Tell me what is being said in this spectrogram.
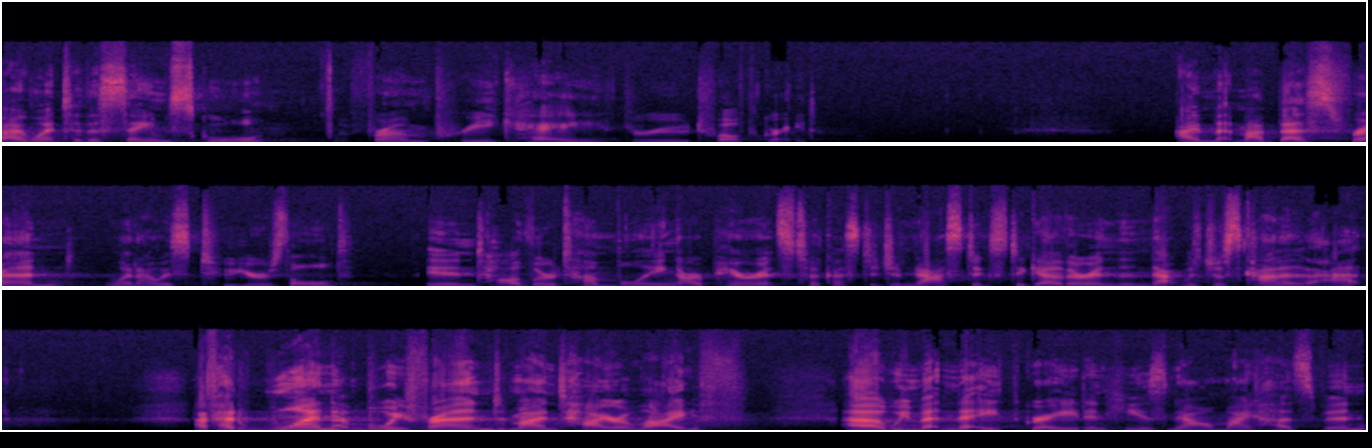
So I went to the same school from pre K through 12th grade. I met my best friend when I was two years old in toddler tumbling. Our parents took us to gymnastics together, and then that was just kind of that. I've had one boyfriend my entire life. Uh, we met in the eighth grade, and he is now my husband.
